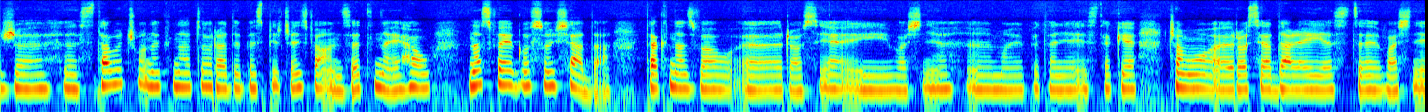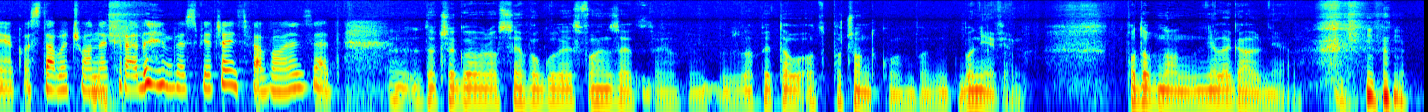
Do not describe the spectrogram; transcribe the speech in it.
że stały członek NATO Rady Bezpieczeństwa ONZ najechał na swojego sąsiada. Tak nazwał Rosję i właśnie moje pytanie jest takie, czemu Rosja dalej jest właśnie jako stały członek Rady Bezpieczeństwa w ONZ? Dlaczego Rosja w ogóle jest w ONZ? To ja bym zapytał od początku, bo, bo nie wiem. Podobno nielegalnie.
